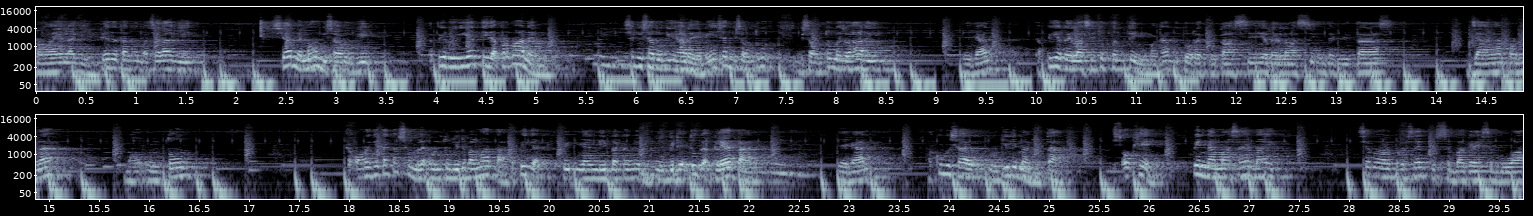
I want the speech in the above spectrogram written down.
orang lain lagi. Dia datang ke tempat saya lagi. Saya memang bisa rugi tapi ruginya tidak permanen. Oh iya. Saya bisa rugi hari ini saya bisa untung bisa untung besok hari. Ya kan? Tapi relasi itu penting maka butuh reputasi relasi integritas. Jangan pernah mau untung orang kita kan cuma melihat untung di depan mata tapi gak, yang di belakang lebih gede itu gak kelihatan. Iya. ya kan? Aku bisa rugi 5 juta. It's okay. Tapi nama saya baik. Saya menganggap saya itu sebagai sebuah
